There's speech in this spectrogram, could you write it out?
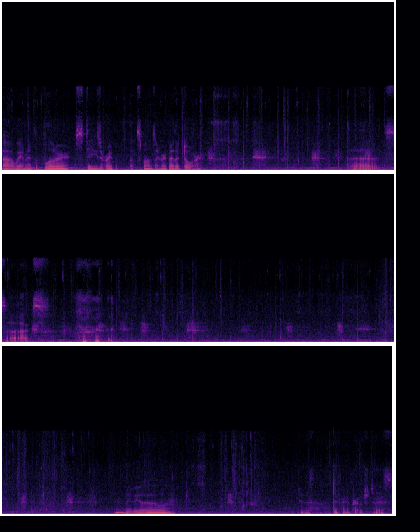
Oh, wait a minute. The bloater stays right, uh, spawns like right by the door. That sucks. Maybe I'll do a different approach to this.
